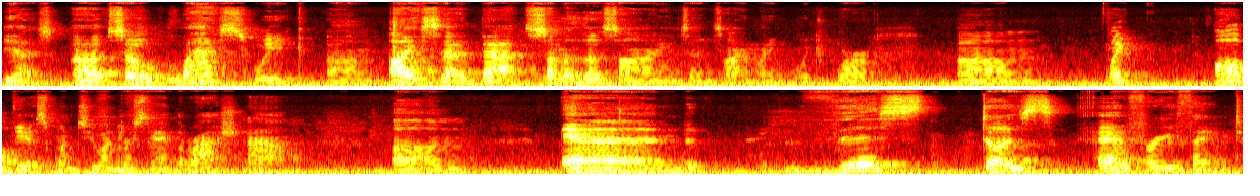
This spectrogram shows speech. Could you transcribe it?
Yes, uh, so last week um, I said that some of the signs and sign language were um, like obvious once you understand the rationale. Um, and this does everything to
